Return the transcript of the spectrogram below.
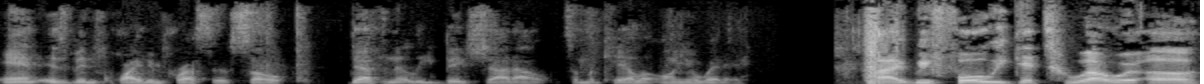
and it's been quite impressive. So definitely big shout out to Michaela Onyenwere. Hi, before we get to our uh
